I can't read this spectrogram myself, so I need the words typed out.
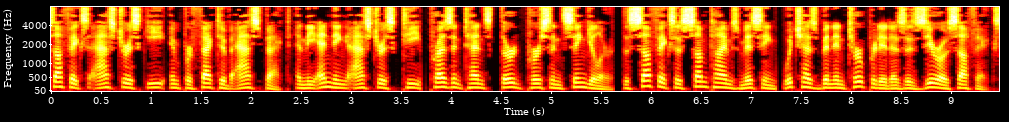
suffix asterisk e imperfective aspect, and the ending asterisk t present tense third person singular. The suffix is sometimes missing, which has been interpreted as a zero suffix.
